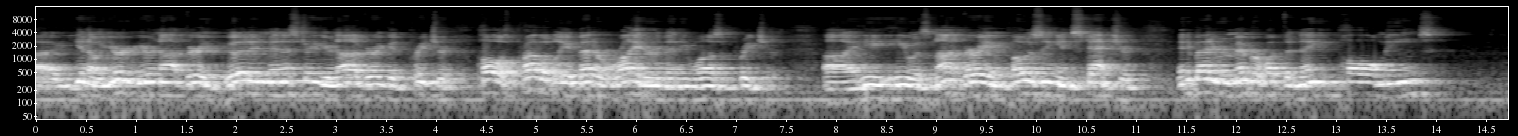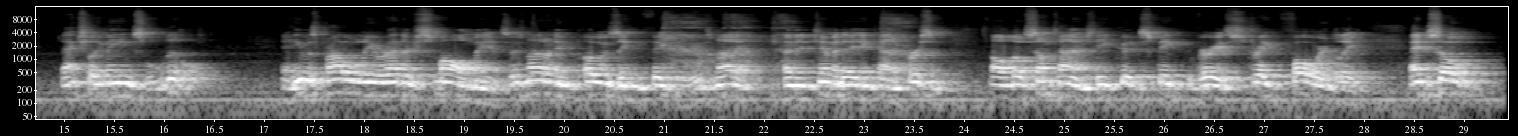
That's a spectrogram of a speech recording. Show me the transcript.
Uh, you know, you're, you're not very good in ministry. You're not a very good preacher. Paul was probably a better writer than he was a preacher. Uh, he, he was not very imposing in stature. Anybody remember what the name Paul means? It actually means little. And he was probably a rather small man, so he's not an imposing figure. He's not a, an intimidating kind of person, although sometimes he could speak very straightforwardly. And so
